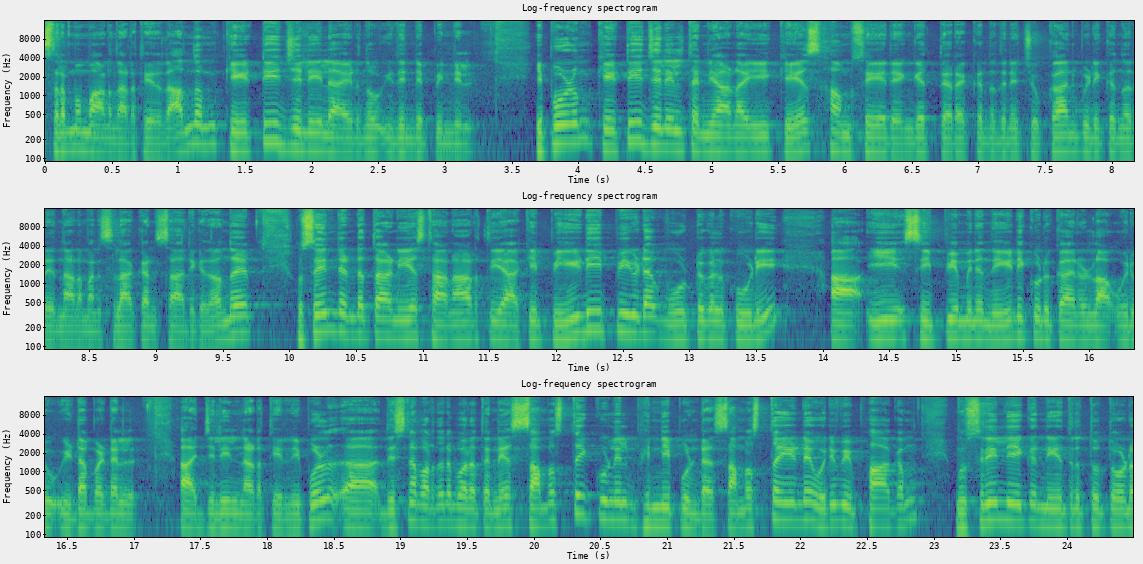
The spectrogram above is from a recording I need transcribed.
ശ്രമമാണ് നടത്തിയത്. അന്നും കെ ടി ജലീലായിരുന്നു ഇതിന്റെ പിന്നിൽ. ഇപ്പോഴും കെ ടി ജലീൽ തന്നെയാണ് ഈ കെ എസ് ഹംസയെ രംഗത്തിറക്കുന്നതിന് ചുക്കാൻ പിടിക്കുന്നത് എന്നാണ് മനസ്സിലാക്കാൻ സാധിക്കുന്നത്. അന്ന് ഹുസൈൻ രണ്ടത്താണിയെ സ്ഥാനാർത്ഥിയാക്കി പി ഡി പിയുടെ വോട്ടുകൾ കൂടി ഈ സി പി എമ്മിന് നേടിക്കൊടുക്കാനുള്ള ഒരു ഇടപെടൽ ജലീൽ നടത്തിയിരുന്നു. ഇപ്പോൾ ദിഷ്ണ ദിസ്ന പറഞ്ഞതുപോലെ തന്നെ സമസ്തയ്ക്കുള്ളിൽ ഭിന്നിപ്പുണ്ട്. സമസ്തയുടെ ഒരു വിഭാഗം മുസ്ലിം ലീഗ് നേതൃത്വത്തോട്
